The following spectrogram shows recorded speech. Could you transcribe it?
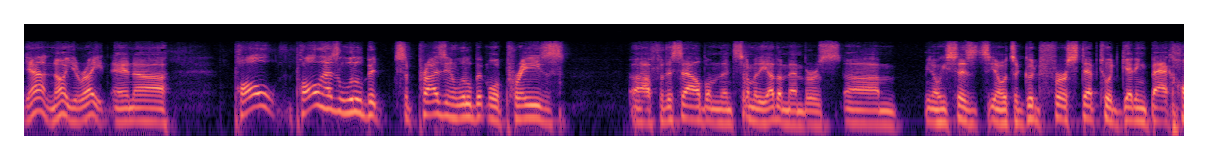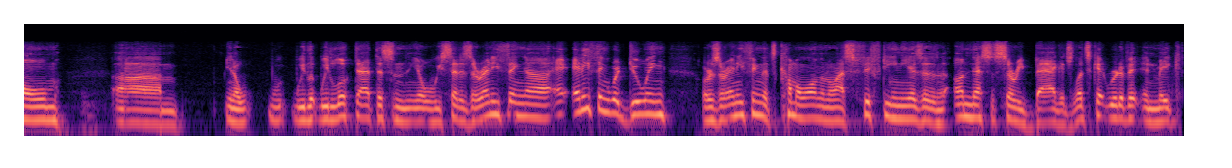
Yeah, no, you're right. And uh, Paul Paul has a little bit surprising, a little bit more praise uh, for this album than some of the other members. Um, you know, he says you know it's a good first step toward getting back home. Um, you know, we we looked at this and you know we said, is there anything uh, anything we're doing, or is there anything that's come along in the last 15 years as an unnecessary baggage? Let's get rid of it and make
